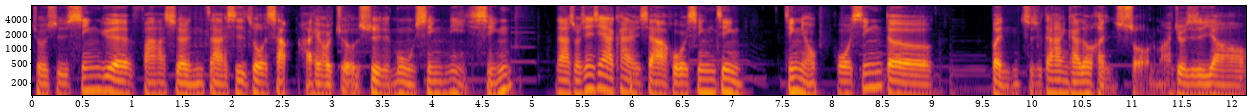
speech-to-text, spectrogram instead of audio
就是新月发生在狮子座上，还有就是木星逆行。那首先先来看一下火星进金牛，火星的本质大家应该都很熟了嘛，就是要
